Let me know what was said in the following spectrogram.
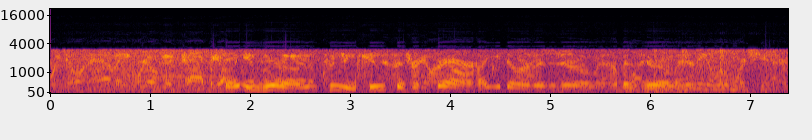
We don't have a real good copy on it. but we got a bunch of Kansas this is trailer Phil. How you doing in Zero Land? I'm in Well, Zero Give me a little more chatter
